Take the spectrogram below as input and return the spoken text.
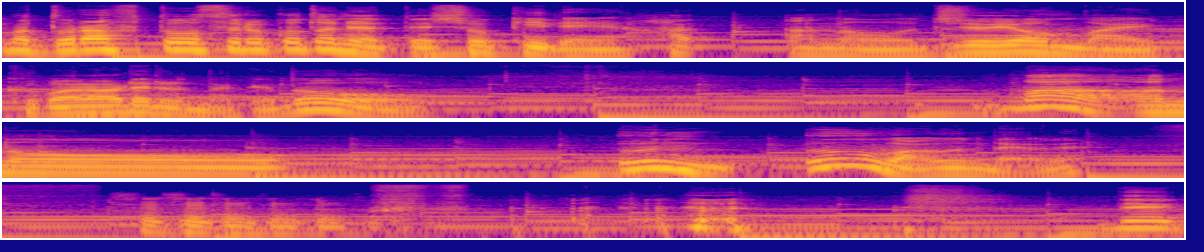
まあ、ドラフトをすることによって初期ではあの14枚配られるんだけどまああの運運は運だよね。で、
